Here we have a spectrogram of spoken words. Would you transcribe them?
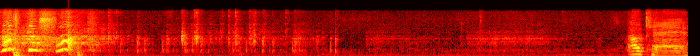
What the fuck? Okay.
